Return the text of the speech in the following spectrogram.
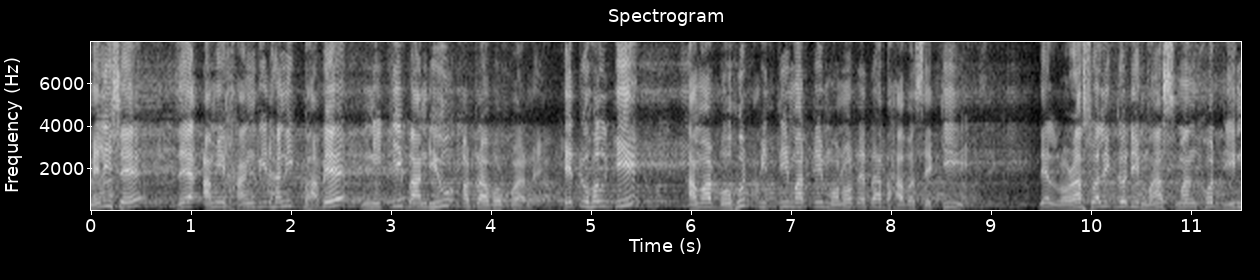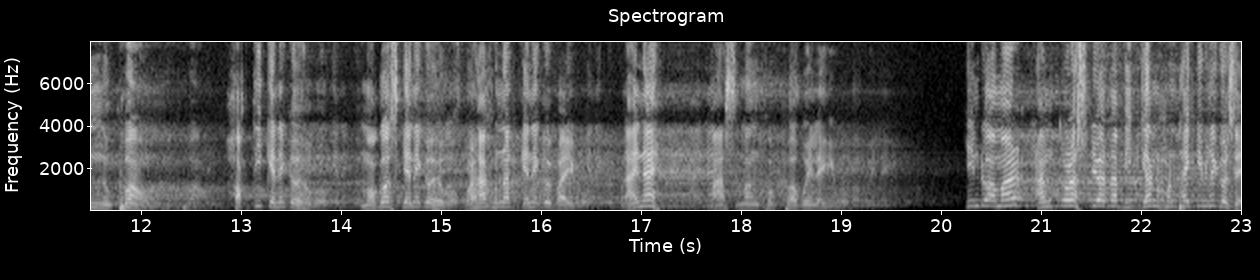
মেলিছে যে আমি সাংবিধানিকভাৱে নীতি বান্ধিও আঁতৰাব পৰা নাই। সেইটো হ'ল কি? আমাৰ বহুত পিতৃ মাতৃৰ মনত এটা ভাৱ আছে কি? যে ল'ৰা ছোৱালীক যদি মাছ মাংস ডিম নোখোৱাওঁ, শক্তি কেনেকৈ হ'ব? মগজ কেনেকৈ হ'ব? পঢ়া শুনাত কেনেকৈ পাৰিব? নাই নাই। মাছ মাংস খুৱাবই লাগিব। কিন্তু আমাৰ আন্তঃৰাষ্ট্ৰীয় এটা বিজ্ঞান সন্থাই কি বুলি কৈছে?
